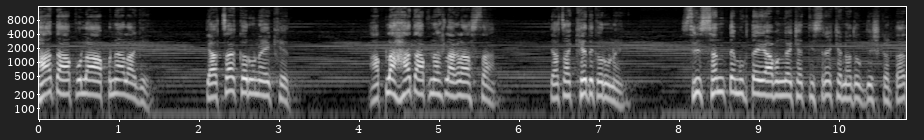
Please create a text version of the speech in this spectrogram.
हात आपुला आपणा लागे त्याचा करू नये खेद. आपला हात आपणास लागला असता त्याचा खेद करू नये. श्री संत मुक्ताई अभंगाच्या तिसऱ्या चरणात उपदेश करतात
